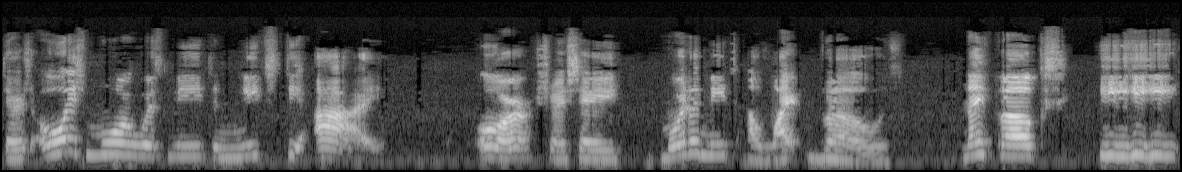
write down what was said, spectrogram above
there's always more with me than meets the eye. Or, should I say, more than meets a white rose. Night, folks.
